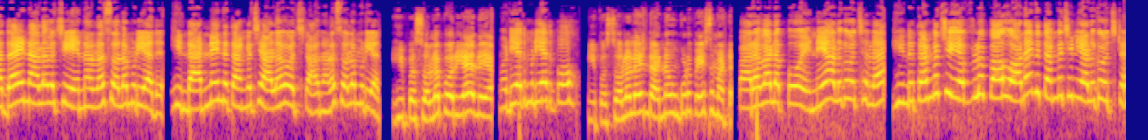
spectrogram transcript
அதான் என்னால வச்சு என்னால சொல்ல முடியாது. இந்த அண்ணன் இந்த தங்கச்சி அளவு வச்சுட்டா அதனால சொல்ல முடியாது. இப்ப சொல்ல போறியா இல்லையா? முடியாது முடியாது போ. இப்ப சொல்லல இந்த அண்ணன் உன் கூட பேச மாட்டேன். பரவாயில்ல போ. என்னையே அழுக வச்சல. இந்த தங்கச்சி எவ்வளவு பாவம் ஆனா இந்த தங்கச்சி நீ அழுக வச்சிட்ட.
